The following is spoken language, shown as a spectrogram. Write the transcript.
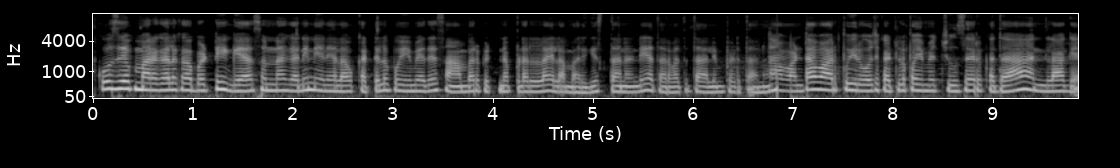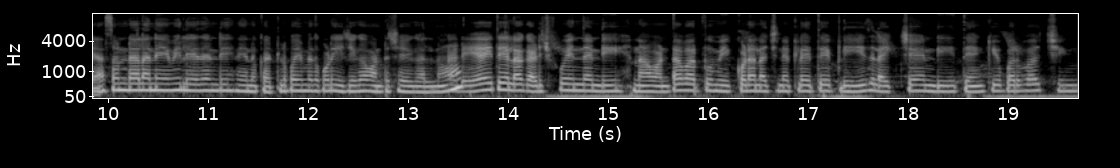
ఎక్కువసేపు మరగాలి కాబట్టి గ్యాస్ ఉన్నా కానీ నేను ఇలా కట్టెల పొయ్యి మీదే సాంబార్ పెట్టినప్పుడల్లా ఇలా మరిగిస్తానండి. ఆ తర్వాత తాలింపు పెడతాను. నా వంట వార్పు ఈ రోజు కట్టెల పొయ్యి మీద చూశారు కదా. ఇలా గ్యాస్ ఉండాలని ఏమీ లేదండి. నేను కట్టెల పొయ్యి మీద కూడా ఈజీగా వంట చేయగలను. డే అయితే ఇలా గడిచిపోయిందండి. నా వంట వరకు మీకు కూడా నచ్చినట్లయితే ప్లీజ్ లైక్ చేయండి. Thank you for watching.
